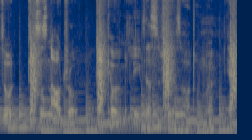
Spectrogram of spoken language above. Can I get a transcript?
so, das ist ein Outro. Da können wir mit leben. Das ist ein schönes Auto, ne? Ja.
